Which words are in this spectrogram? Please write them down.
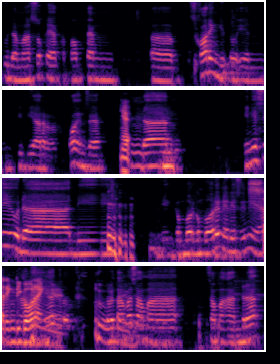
udah masuk kayak ke top 10 eh, scoring gitu in PPR points ya. Ya. Hmm. Dan ini sih udah di digembor-gemborin ya di sini ya. Sering digoreng Namanya ya. ter- terutama sama sama Andra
